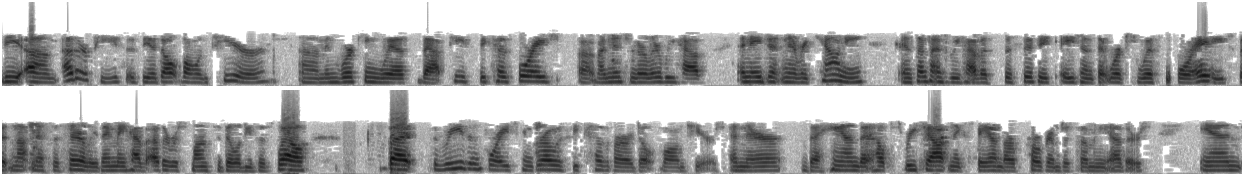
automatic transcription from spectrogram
The um, other piece is the adult volunteer um, in working with that piece because 4-H, um, I mentioned earlier, we have an agent in every county, and sometimes we have a specific agent that works with 4-H, but not necessarily. They may have other responsibilities as well. But the reason 4-H can grow is because of our adult volunteers, and they're the hand that helps reach out and expand our program to so many others. And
